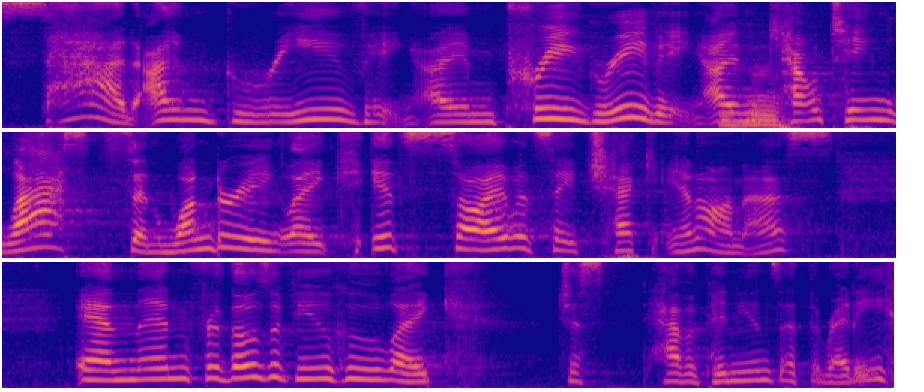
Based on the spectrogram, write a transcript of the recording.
sad. I'm grieving. I'm pre grieving. I'm mm-hmm. counting lasts and wondering. Like, it's so I would say check in on us. And then for those of you who like just have opinions at the ready,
